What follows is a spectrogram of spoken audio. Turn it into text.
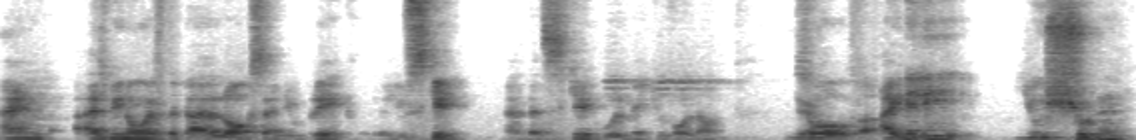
And as we know, if the tire locks and you brake, you skid, and that skid will make you fall down. So, uh, ideally, you shouldn't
